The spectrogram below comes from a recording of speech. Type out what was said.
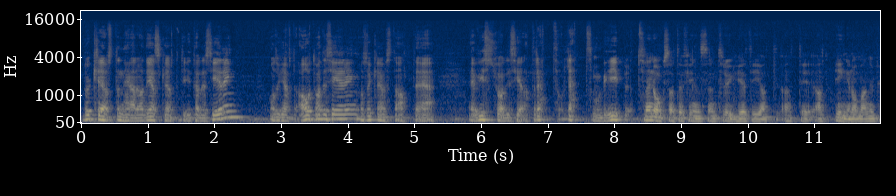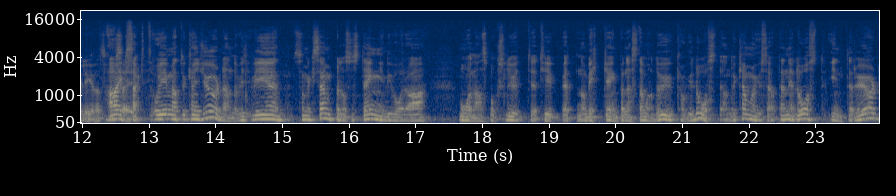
Då krävs den här, dels krävs det digitalisering, och så krävs det automatisering och så krävs det att det är visualiserat rätt och lätt, så man begriper det. Men också att det finns en trygghet i att, att, det, att ingen har manipulerat. Ja, exakt. Och i och med att du kan göra den då, vi, vi som exempel och så stänger vi våra månadsbokslut eh, typ ett, någon vecka in på nästa månad, då har vi låst den. Då kan man ju säga att den är låst, inte rörd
